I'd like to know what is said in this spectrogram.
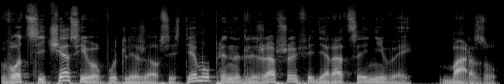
Вот сейчас его путь лежал в систему, принадлежавшую Федерации Нивей, Барзу.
